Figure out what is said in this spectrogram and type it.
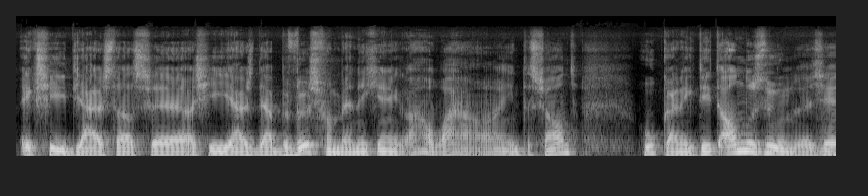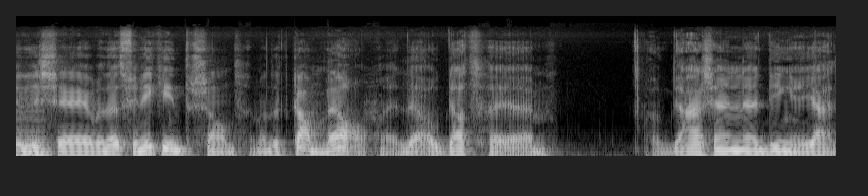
Ik zie het juist als, eh, als je juist daar bewust van bent, dat je denkt, oh wauw, interessant. Hoe kan ik dit anders doen? Weet je? Dus, eh, want dat vind ik interessant, want dat kan wel. Eh, ook dat, ook daar zijn dingen, ja,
